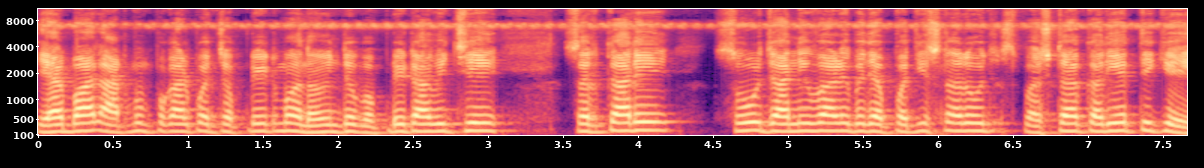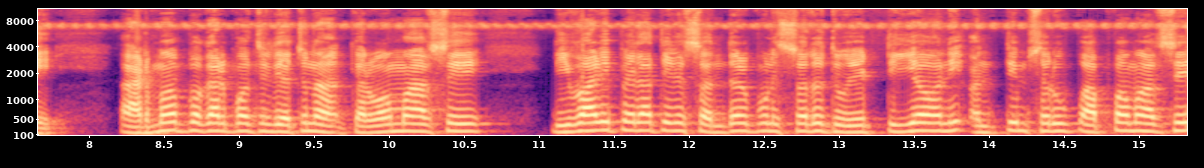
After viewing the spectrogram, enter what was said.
ત્યારબાદ આઠમું પગાર પંચ અપડેટમાં નવીનતમ અપડેટ આવી છે. સરકારે સોળ જાન્યુઆરી બે હજાર પચીસના રોજ સ્પષ્ટતા કરી હતી કે આઠમા પગાર પંચની રચના કરવામાં આવશે. દિવાળી પહેલાં તેને સંદર્ભોની શરતો એ ટીઆરની અંતિમ સ્વરૂપ આપવામાં આવશે.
